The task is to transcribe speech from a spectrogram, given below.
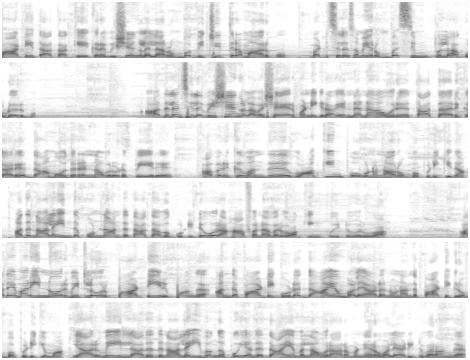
பாட்டி தாத்தா கேட்குற விஷயங்கள் எல்லாம் ரொம்ப விசித்திரமாக இருக்கும். பட் சில சமயம் ரொம்ப சிம்பிளாக கூட இருக்கும். அதில் சில விஷயங்கள் அவள் ஷேர் பண்ணிக்கிறாள் என்னென்னா ஒரு தாத்தா இருக்கார் தாமோதரன் அவரோட பேர். அவருக்கு வந்து வாக்கிங் போகணும்னா ரொம்ப பிடிக்குதான். அதனால் இந்த பொண்ணு அந்த தாத்தாவை கூட்டிட்டு ஒரு ஹாஃப் அன் ஹவர் வாக்கிங் போயிட்டு வருவாள் அதே மாதிரி இன்னொரு வீட்டில் ஒரு பாட்டி இருப்பாங்க. அந்த பாட்டி கூட தாயம் விளையாடணும்னு அந்த பாட்டிக்கு ரொம்ப பிடிக்குமா? யாருமே இல்லாததுனால இவங்க போய் அந்த தாயம் எல்லாம் ஒரு அரை மணி நேரம் விளையாடிட்டு வராங்க.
